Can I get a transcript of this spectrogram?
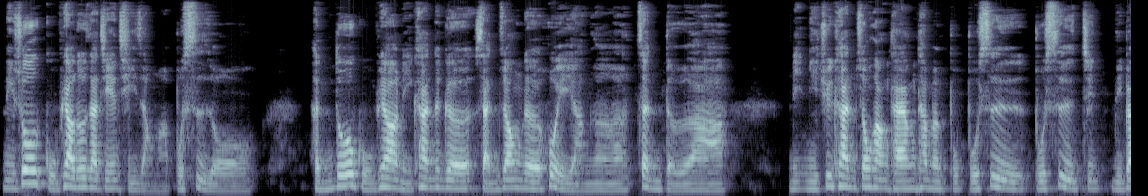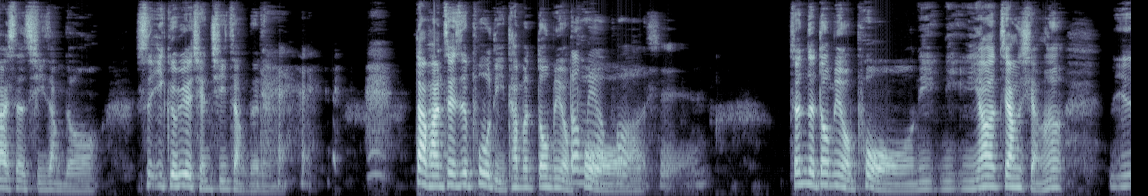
你说股票都在今天起涨吗？不是哦，很多股票你看那个散装的惠阳啊、正德啊，你你去看中航、台航，他们不不是不是今礼拜四起涨的哦，是一个月前起涨的呢。大盘这次破底，他们都没有破哦有破，，是真的都没有破哦。你你你要这样想啊，你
